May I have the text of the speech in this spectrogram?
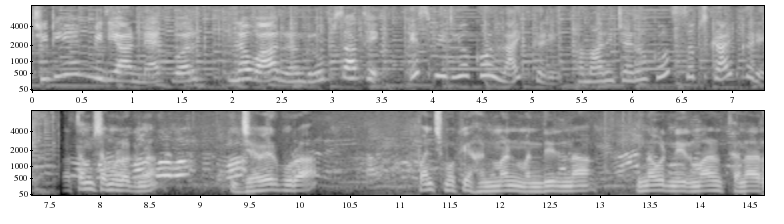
जीटीएन मीडिया नेटवर्क नवा रंगरूप साथे इस वीडियो को लाइक करें हमारे चैनल को सब्सक्राइब करें પ્રથમ સમૂહ લગ્ન ઝવેરપુરા પંચમુખી હનુમાન મંદિરના નવનિર્માણ થનાર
